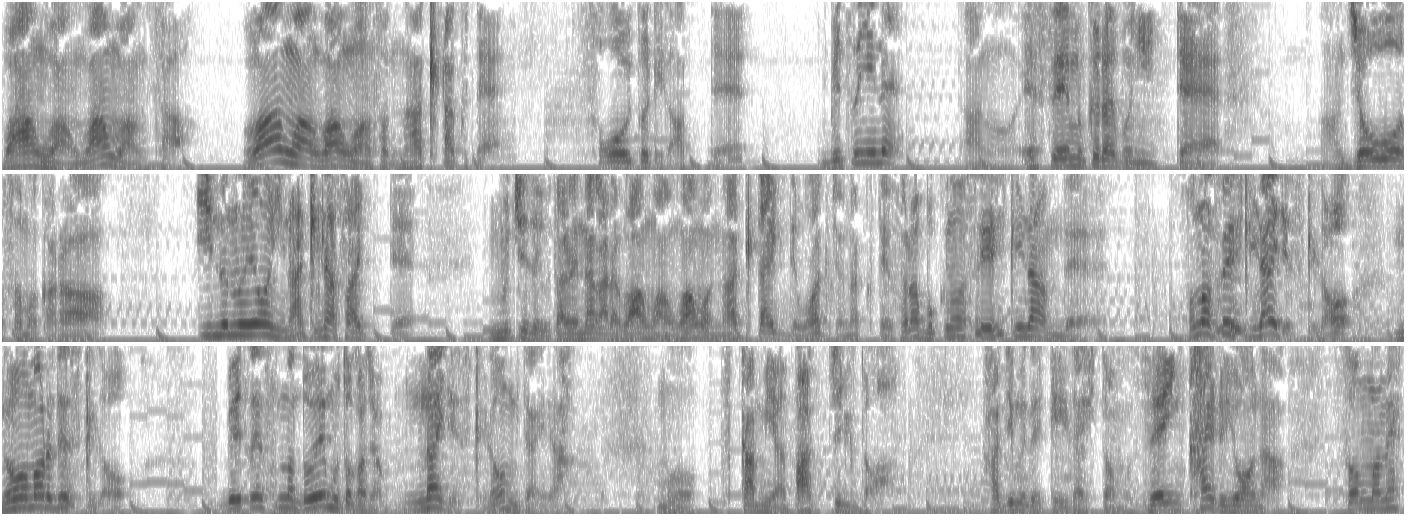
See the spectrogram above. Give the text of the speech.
ワンワンワンワンさ、ワンワンワンワンさ、泣きたくて、そういう時があって、別にね、あの、SM クラブに行って、女王様から、犬のように泣きなさいって、鞭で打たれながらワンワンワンワン泣きたいってわけじゃなくて、それは僕の性癖なんで、そんな性癖ないですけど、ノーマルですけど、別にそんなド M とかじゃないですけど、みたいな。もう、つかみはバッチリと。初めて聞いた人はもう全員帰るような、そんなね、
